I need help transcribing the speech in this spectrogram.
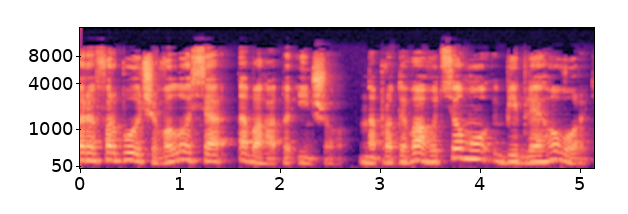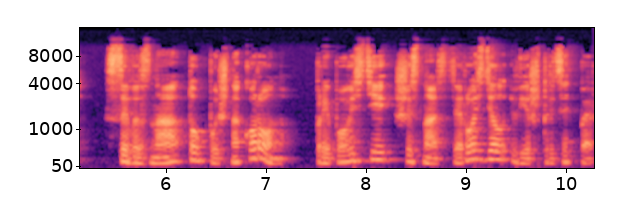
перефарбуючи волосся та багато іншого. На противагу цьому Біблія говорить: сивизна то пишна корона. Приповісті 16 розділ, вірш 31.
